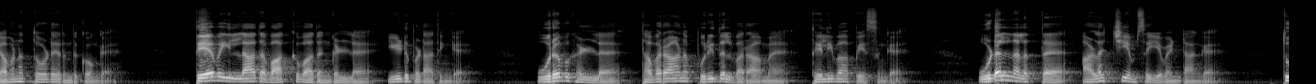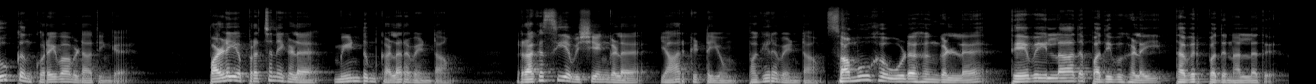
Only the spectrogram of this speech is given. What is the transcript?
கவனத்தோடு இருந்துக்கோங்க. தேவையில்லாத வாக்குவாதங்களில் ஈடுபடாதீங்க. உறவுகளில் தவறான புரிதல் வராமல் தெளிவாக பேசுங்க. உடல் நலத்தை அலட்சியம் செய்ய வேண்டாங்க. தூக்கம் குறைவாக விடாதீங்க. பழைய பிரச்சனைகளை மீண்டும் கலர வேண்டாம். ரகசிய விஷயங்களை யார்கிட்டையும் பகிர வேண்டாம். சமூக ஊடகங்களில் தேவையில்லாத பதிவுகளை தவிர்ப்பது நல்லது.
